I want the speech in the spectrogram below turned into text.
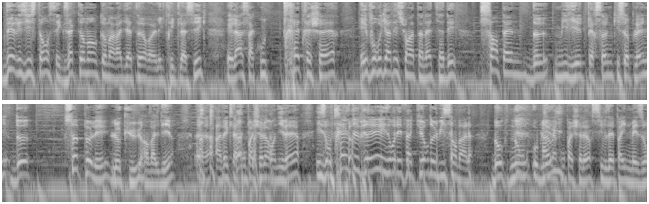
des résistances exactement comme un radiateur électrique classique. Et là, ça coûte très très cher. Et vous regardez sur Internet, il y a des centaines de milliers de personnes qui se plaignent de se peler le cul, on va le dire, euh, avec la pompe à chaleur en hiver. Ils ont 13 degrés, ils ont des factures de 800 balles. Donc non, oubliez Ah oui. la pompe à chaleur si vous n'avez pas une maison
